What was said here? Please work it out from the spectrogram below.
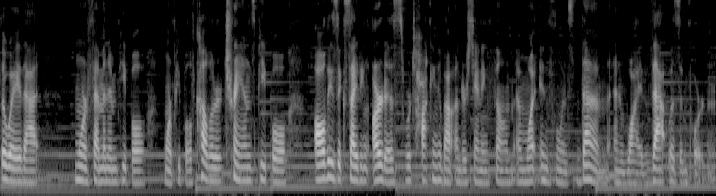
the way that more feminine people, more people of color, trans people, all these exciting artists were talking about understanding film and what influenced them and why that was important.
